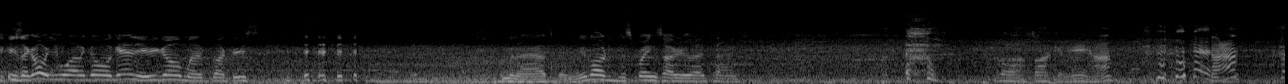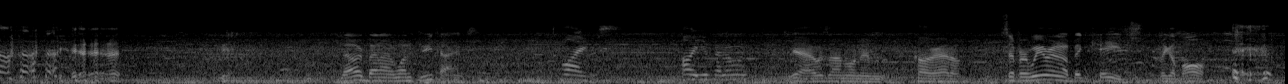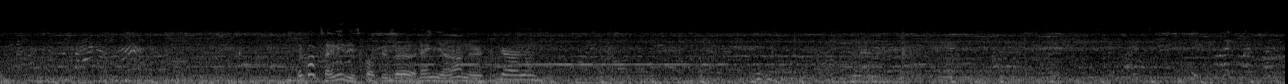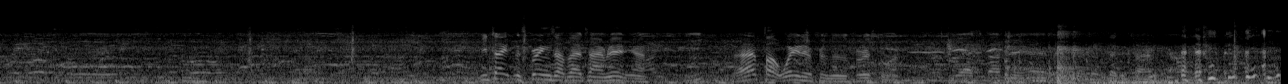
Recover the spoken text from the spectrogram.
He's like, oh, you want to go again? Here you go, motherfuckers. I'm gonna ask him. You loaded the springs harder that time. oh, fucking hey, huh? huh? now we've been on one three times. Twice. Oh, you've been on? One? Yeah, I was on one in Colorado. Except for we were in a big cage, like a ball. Look how tiny these fuckers are that hang you on there. Yeah, You tightened the springs up that time, didn't you? That hmm? felt way different than the first one. Yeah, it's faster. It's the second time.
